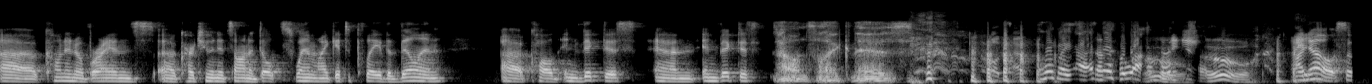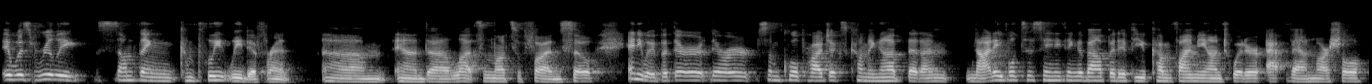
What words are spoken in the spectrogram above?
uh, Conan O'Brien's uh, cartoon. It's on Adult Swim. I get to play the villain uh, called Invictus, and Invictus sounds like this. Oh my god! wow. Ooh. Ooh. I know. So it was really something completely different. Um, and uh, lots and lots of fun. So anyway, but there there are some cool projects coming up that I'm not able to say anything about. But if you come find me on Twitter at Van Marshall,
